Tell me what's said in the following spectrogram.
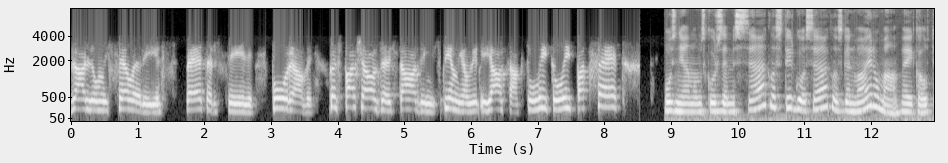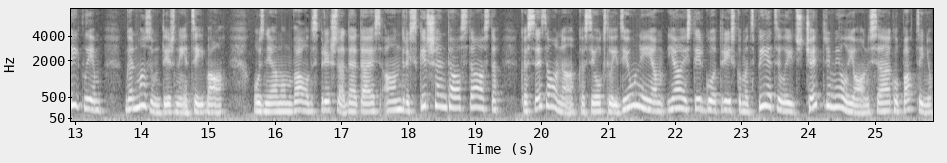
zaļumi, selerijas, pētersīļi, pūravi, kas paši audzē stādiņus, tiem jau ir jāsāk tūlīt, tūlīt pat sēt. Uzņēmums Kurzemes sēklas tirgo sēklas gan vairumā veikalu tīkliem, gan mazumtirdzniecībā. Uzņēmuma valdes priekšsēdētājs Andris Kiršentāls stāsta, ka sezonā, kas ilgs līdz jūnijam, jāiztirgo 3,5 līdz 4 miljoni sēklu paciņu,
